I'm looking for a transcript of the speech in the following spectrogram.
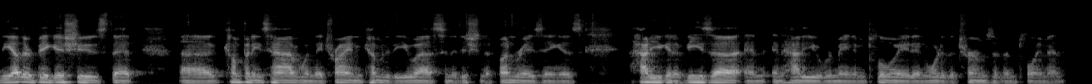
the other big issues that uh, companies have when they try and come to the U.S. in addition to fundraising is how do you get a visa and, and how do you remain employed and what are the terms of employment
